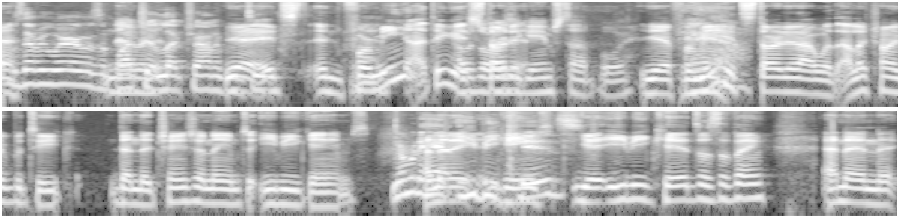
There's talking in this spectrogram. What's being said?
Yeah. was everywhere. It was a bunch of electronic. yeah, boutiques. it's and for me, I think I it was always a started. GameStop boy. Yeah, for me, it started out with Electronic Boutique. Then they changed the name to EB Games. Remember they And had then it- EB Games- Kids? Yeah, EB Kids was the thing. And then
